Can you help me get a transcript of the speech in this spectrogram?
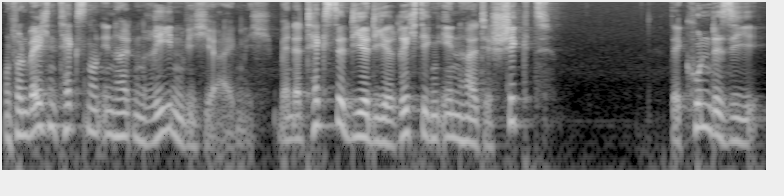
Und von welchen Texten und Inhalten reden wir hier eigentlich? Wenn der Texter dir die richtigen Inhalte schickt, der Kunde sie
